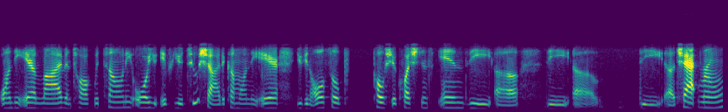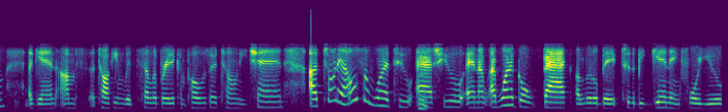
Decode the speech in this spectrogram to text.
on the air live and talk with Tony, or you, if you're too shy to come on the air, you can also post your questions in the uh, the uh, the uh, chat room. Again, I'm uh, talking with celebrated composer Tony Chen. Uh, Tony, I also wanted to hmm. ask you, and I, I want to go back a little bit to the beginning for you.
